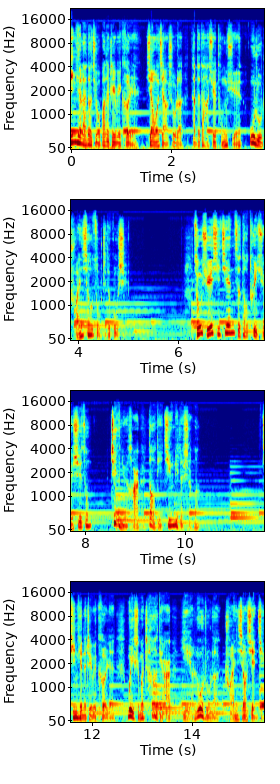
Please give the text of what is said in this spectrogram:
今天来到酒吧的这位客人向我讲述了他的大学同学误入传销组织的故事。从学习尖子到退学失踪，这个女孩到底经历了什么？今天的这位客人为什么差点也落入了传销陷阱？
